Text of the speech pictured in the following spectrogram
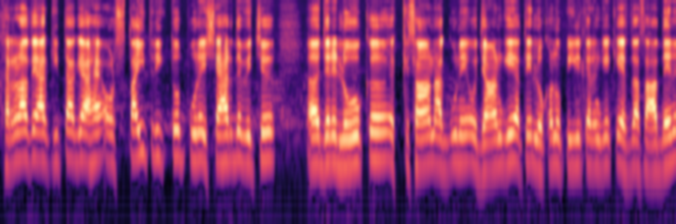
ਖਰੜਾ ਤਿਆਰ ਕੀਤਾ ਗਿਆ ਹੈ ਔਰ 27 ਤਰੀਕ ਤੋਂ ਪੂਰੇ ਸ਼ਹਿਰ ਦੇ ਵਿੱਚ ਜਿਹੜੇ ਲੋਕ, ਕਿਸਾਨ ਆਗੂ ਨੇ, ਉਹ ਜਾਣਗੇ ਅਤੇ ਲੋਕਾਂ ਨੂੰ ਅਪੀਲ ਕਰਨਗੇ ਕਿ ਇਸ ਦਾ ਸਾਥ ਦੇਣ।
